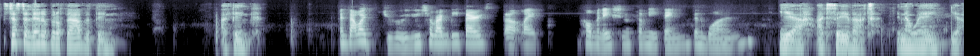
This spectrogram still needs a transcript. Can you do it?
It's just a little bit of everything. I think. Is that what drew you to rugby first? That like culmination of so many things in one. Yeah, I'd say that in a way. Yeah.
